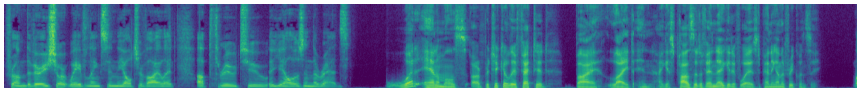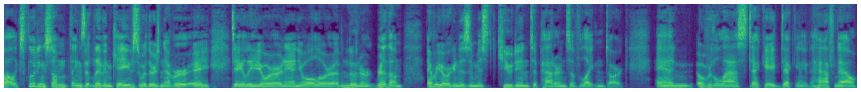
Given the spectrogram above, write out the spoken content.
from the very short wavelengths in the ultraviolet up through to the yellows and the reds. What animals are particularly affected by light in, I guess, positive and negative ways, depending on the frequency? Well, excluding some things that live in caves where there's never a daily or an annual or a lunar rhythm, every organism is cued into patterns of light and dark. And over the last decade, decade and a half now,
